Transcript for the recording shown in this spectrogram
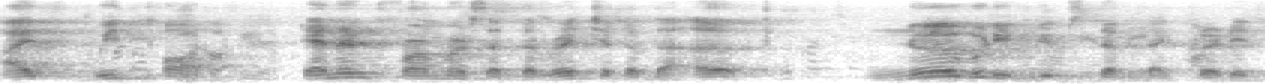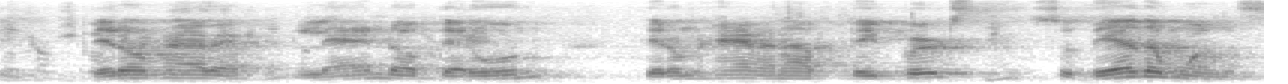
I, we thought tenant farmers are the wretched of the earth. Nobody gives them that credit. They don't have a land of their own. They don't have enough papers. So they're the ones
